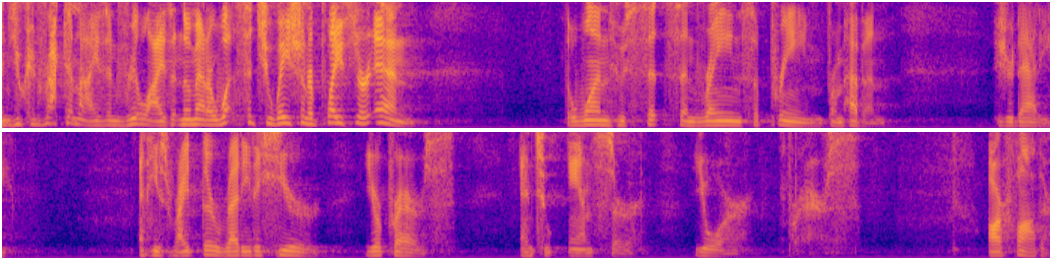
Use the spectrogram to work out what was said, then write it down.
And you can recognize and realize that no matter what situation or place you're in, the one who sits and reigns supreme from heaven is your daddy. And He's right there ready to hear your prayers and to answer your prayers. Our Father,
